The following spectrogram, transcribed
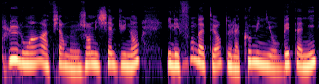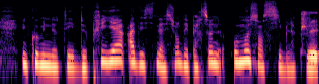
plus loin, affirme Jean-Michel Dunant. Il est fondateur de la Communion Béthanie, une communauté de prière à destination des personnes homosensibles. J'ai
